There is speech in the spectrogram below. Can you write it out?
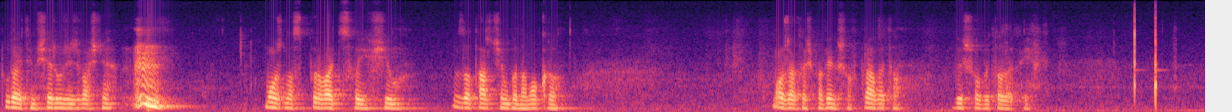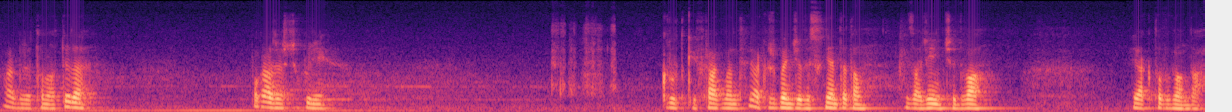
tutaj tym się różnić właśnie. Można spróbować swoich sił z zatarciem go na mokro. Może jak ktoś ma większą wprawę, to wyszłoby to lepiej. Także to na tyle. Pokażę jeszcze później krótki fragment, jak już będzie wyschnięte tam za dzień czy dwa, jak to wygląda.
